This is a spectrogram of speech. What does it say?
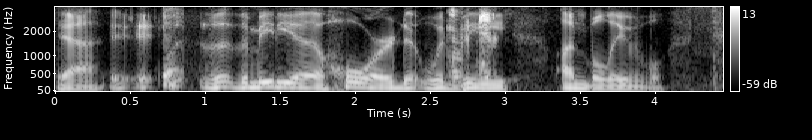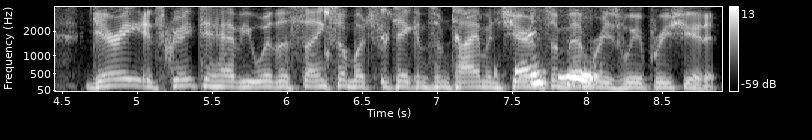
Yeah, it, it, the the media horde would be unbelievable. Gary, it's great to have you with us. Thanks so much for taking some time and sharing Thank some you. memories. We appreciate it.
